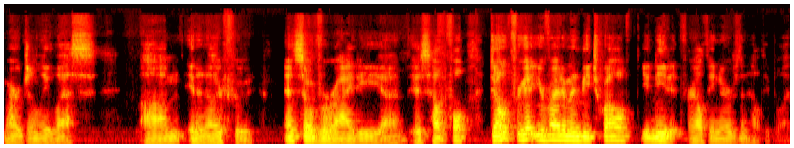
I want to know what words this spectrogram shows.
marginally less um, in another food. And so variety uh, is helpful. Don't forget your vitamin B12. You need it for healthy nerves and healthy blood.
